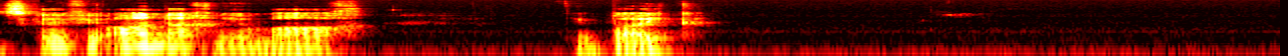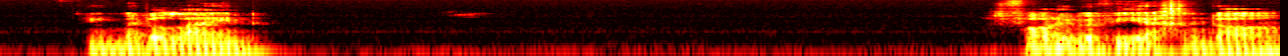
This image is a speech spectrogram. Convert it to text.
Skuif jou aandag in jou maag, jou buik, jou middellyn. Ervaar die beweging daar.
